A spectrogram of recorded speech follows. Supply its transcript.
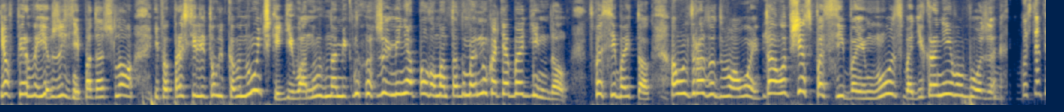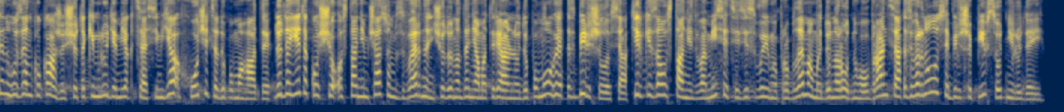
Я впервые в жизни подошла и попросили только внучки диван. Ну, намекнула, что меня поломан-то. Думаю, ну хотя бы один дал. Спасибо и так. А он сразу два. Ой, да вообще спасибо ему, Господи, храни его Боже. Костянтин Гузенко каже, що таким людям, як ця сім'я, хочеться допомагати. Додає також, що останнім часом звернень щодо надання матеріальної допомоги збільшилося. Тільки за останні два місяці зі своїми проблемами до народного обранця звернулося більше півсотні людей.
